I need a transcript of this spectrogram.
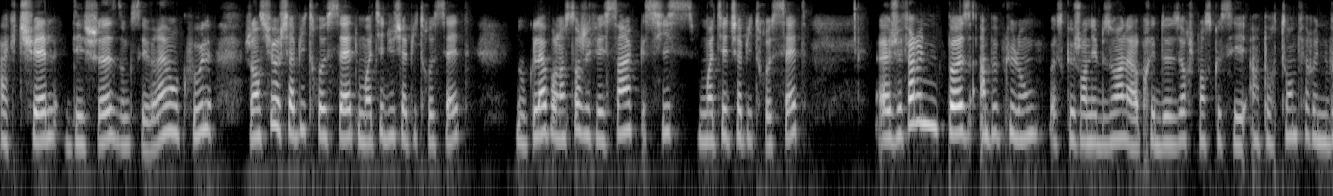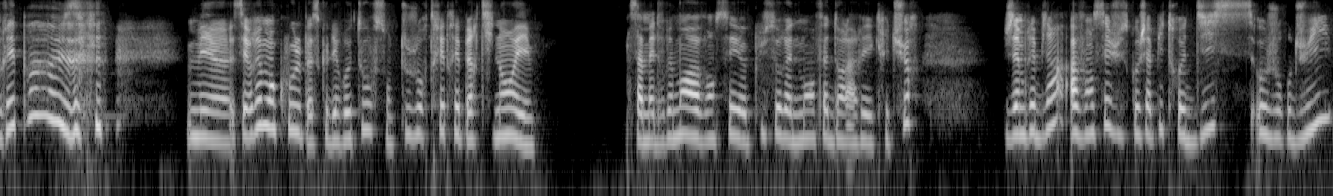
actuelle des choses, donc c'est vraiment cool. J'en suis au chapitre 7, moitié du chapitre 7. Donc là, pour l'instant, j'ai fait 5, 6, moitié de chapitre 7. Euh, je vais faire une pause un peu plus longue parce que j'en ai besoin là après deux heures. Je pense que c'est important de faire une vraie pause. Mais euh, c'est vraiment cool parce que les retours sont toujours très très pertinents et ça m'aide vraiment à avancer euh, plus sereinement en fait dans la réécriture. J'aimerais bien avancer jusqu'au chapitre 10 aujourd'hui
